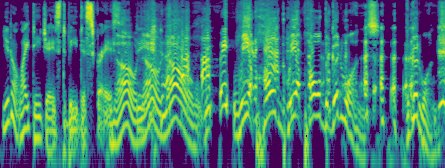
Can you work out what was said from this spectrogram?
You don't like DJs to be disgraced. No, no, no. We, We we uphold we uphold the good ones. The good ones.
